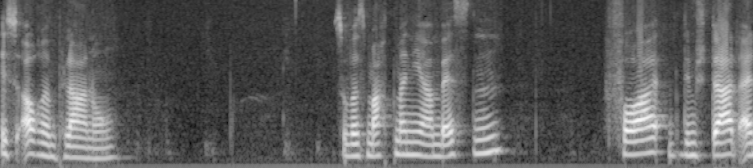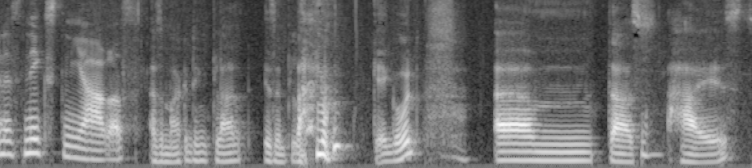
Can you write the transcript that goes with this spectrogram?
Ist auch in Planung. Sowas macht man ja am besten vor dem Start eines nächsten Jahres. Also Marketingplan ist in Planung. Okay, gut. Ähm, das heißt,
